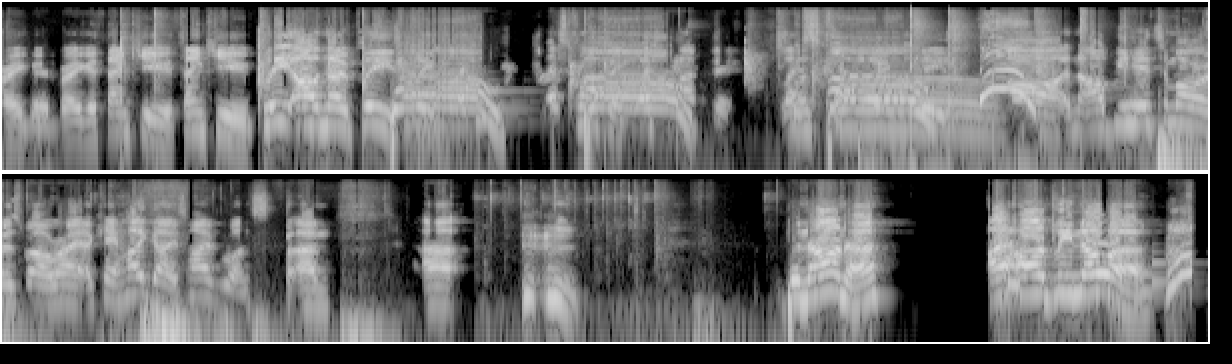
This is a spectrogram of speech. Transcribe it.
Very good, very good. Thank you, thank you. Please, oh no, please, please. Let's clapping, let's Whoa! clapping, let's Let's clapping, please. go. Oh, and I'll be here tomorrow as well. Right. Okay. Hi guys. Hi everyone. S- Um. Uh. Banana. I hardly know her.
